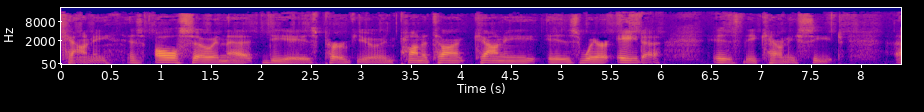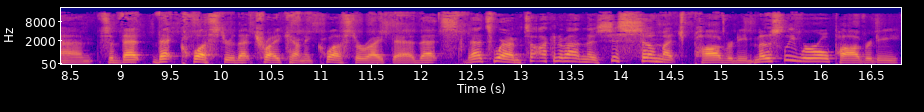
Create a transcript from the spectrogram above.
County is also in that DA's purview, and Pontotoc County is where Ada is the county seat. Um, so that that cluster, that tri-county cluster right there, that's that's where I'm talking about. And there's just so much poverty, mostly rural poverty,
